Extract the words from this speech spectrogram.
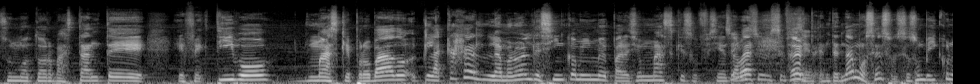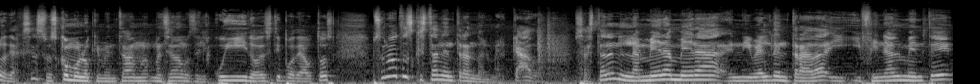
Es un motor bastante efectivo, más que probado. La caja, la manual de 5 a mí me pareció más que suficiente. Sí, A ver, sí, a ver, suficiente. entendamos eso, eso es un vehículo de acceso. Es como lo que mencionábamos, del cuido, ese tipo de autos. Son autos que están entrando al mercado. O sea, están en la mera, mera nivel de entrada y, y finalmente...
